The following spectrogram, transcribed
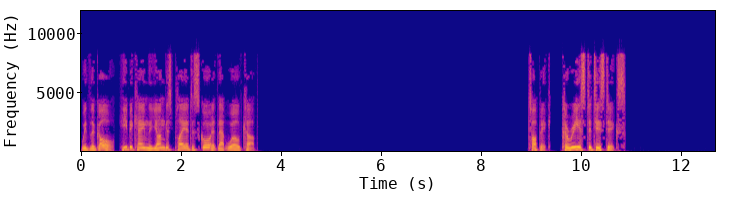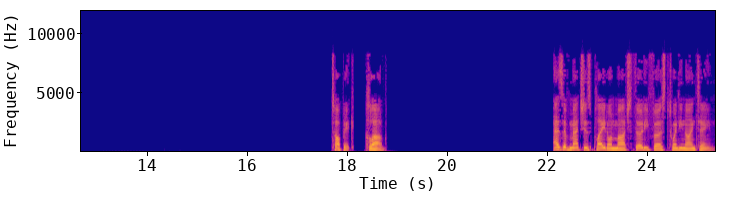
With the goal, he became the youngest player to score at that World Cup. Career statistics Topic. Club As of matches played on March 31, 2019.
